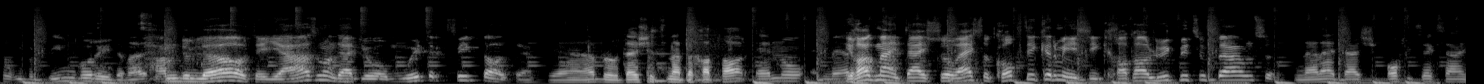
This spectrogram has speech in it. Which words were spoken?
so über ihn reden, weißt Alhamdulillah, der Jas, Mann, der hat ja Mutter gefickt, Alter. du? Ja, Bro, der ist jetzt neben Katar eh noch mehr. Ich hab gemeint, der ist so, weißt du, so Kopfdicker-mäßig. Katar lügt mit auf den und so. Nein, nein, der ist offiziell.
